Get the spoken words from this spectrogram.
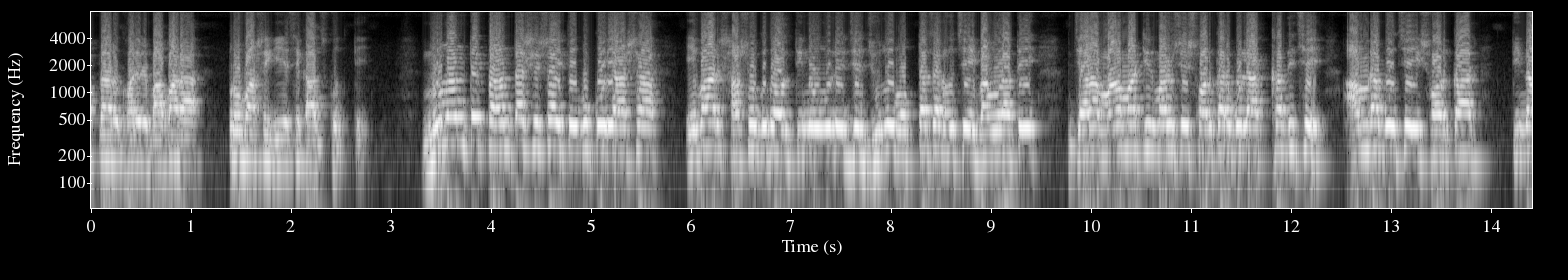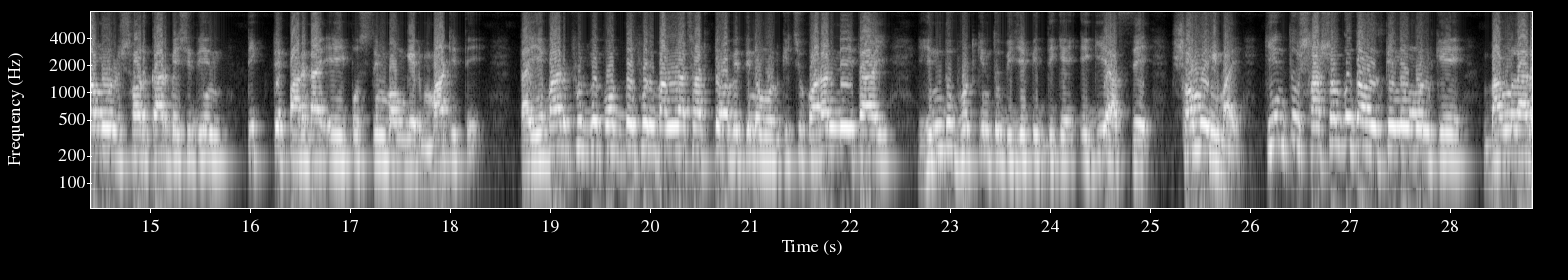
আপনার ঘরের বাবারা প্রবাসে গিয়েছে কাজ করতে। নুনান্তে প্রান্তা শেষ হয় তবু করে আসা এবার শাসক দল তৃণমূলের যে জুলুম অত্যাচার হচ্ছে এই বাংলাতে, যারা মা মাটির মানুষের সরকার বলে আখ্যা দিচ্ছে, আমরা বলছি এই সরকার, তৃণমূল সরকার বেশি দিন টিকতে পারে না এই পশ্চিমবঙ্গের মাটিতে। তাই এবার ফুটবে পদ্মফুল বাংলা ছাড়তে হবে তৃণমূল। কিছু করার নেই তাই হিন্দু ভোট কিন্তু বিজেপির দিকে এগিয়ে আসছে সমহিমায়। কিন্তু শাসক দল তৃণমূলকে বাংলার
